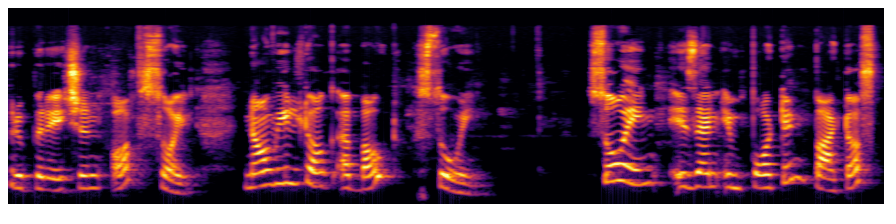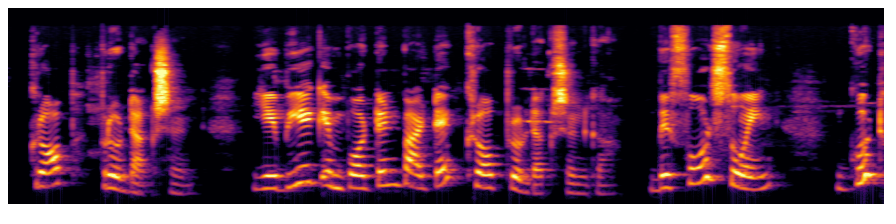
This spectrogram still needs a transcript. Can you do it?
preparation of soil now we'll talk about sowing sowing is an important part of crop production ये भी एक इंपॉर्टेंट पार्ट है क्रॉप प्रोडक्शन का. Before sowing good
